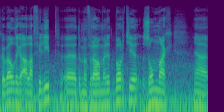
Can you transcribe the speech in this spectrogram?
Geweldige Alaphilippe. Uh, de mevrouw met het bordje. Zondag ja,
